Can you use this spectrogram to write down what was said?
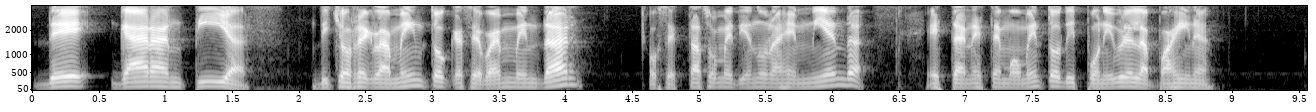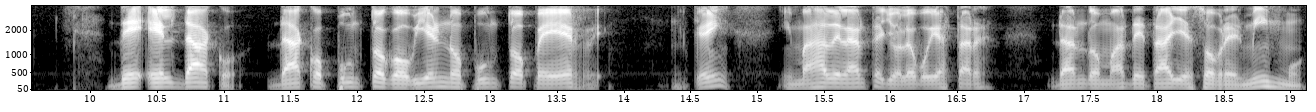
de garantías. Dicho reglamento que se va a enmendar o se está sometiendo a unas enmiendas está en este momento disponible en la página de el DACO, daco.gobierno.pr. ¿okay? Y más adelante yo le voy a estar dando más detalles sobre el mismo.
